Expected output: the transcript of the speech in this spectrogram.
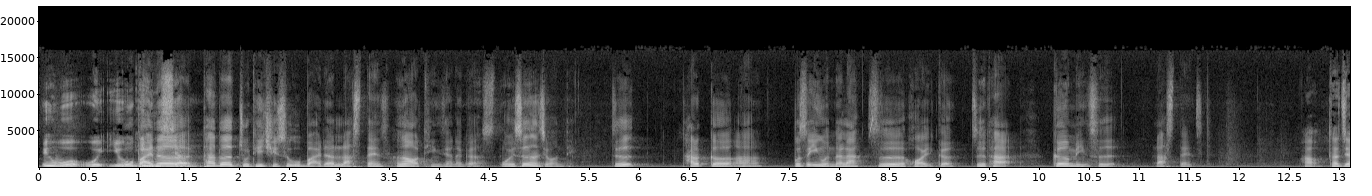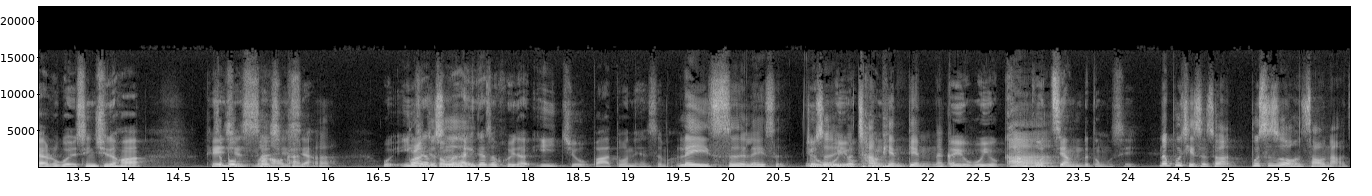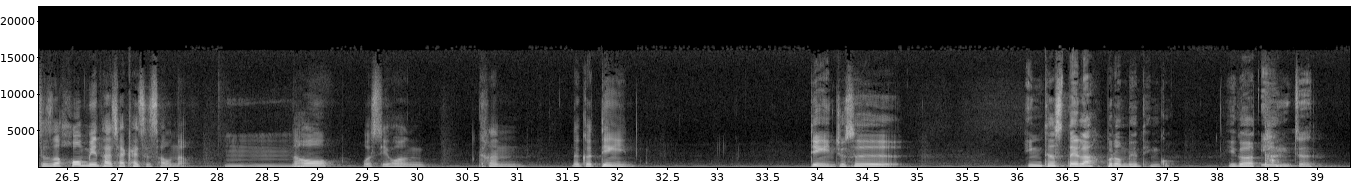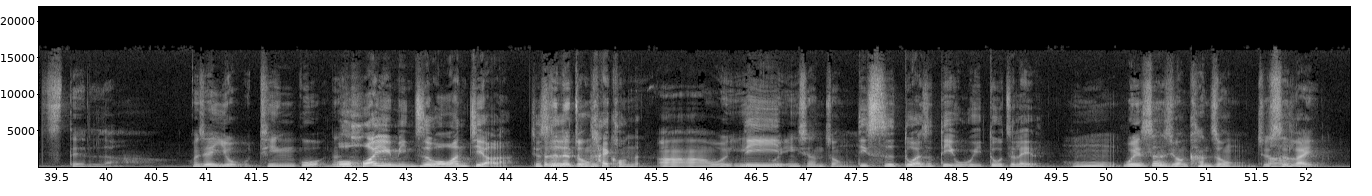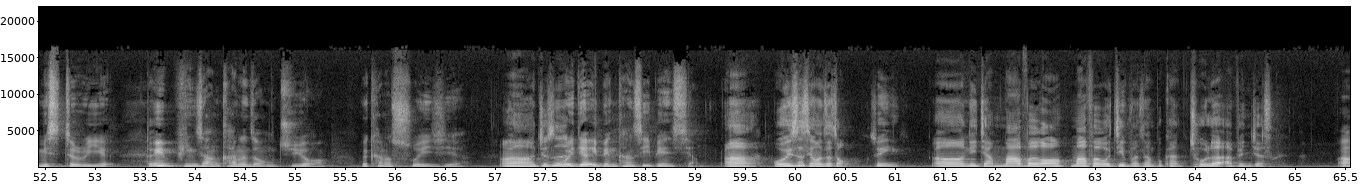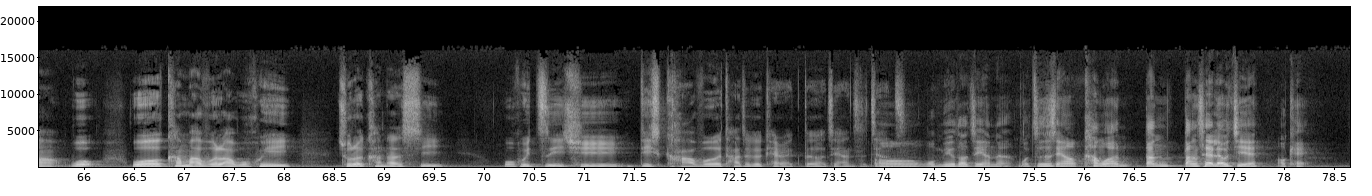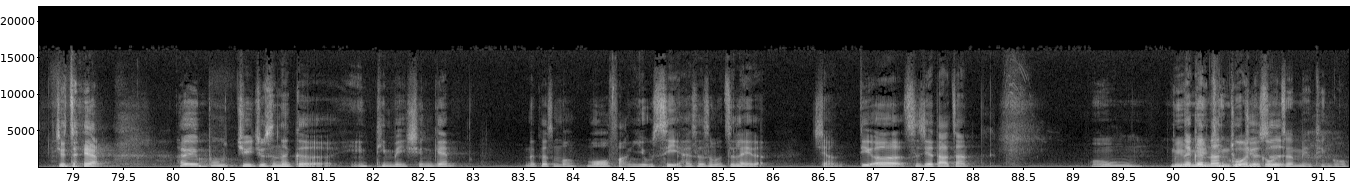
因为我我有伍佰的象他的主题曲是伍佰的《Last Dance》，很好听一下那个，我也是很喜欢听。只是他的歌啊，不是英文的啦，是华语歌，只是他歌名是《Last Dance》，好，大家如果有兴趣的话，可以去试一下。我印象中的它应该是回到一九八多年是吗？类似类似，就是我有个唱片店那个。对，我有看过啊这样的东西。那不其实算不是说很烧脑，只是后面他才开始烧脑。嗯，然后我喜欢看那个电影，电影就是《Interstellar》，不知道有没有听过？一个太 Interstellar，好像有听过，我怀疑名字我忘记了啦，就是那种太空的啊啊，我我印象中，第四度还是第五纬度之类的。嗯，我也是很喜欢看这种，就是啊 like mystery，啊因为平常看那种剧哦，会看到睡一些，啊、就是我一定要一边看是一边想。啊，我也是喜欢这种，所以呃，你讲 Marvel 哦，Marvel 我基本上不看，除了 Avengers。啊，我我看 Marvel 啦，我会除了看他的戏，我会自己去 discover 他这个 character 这样子这样子。哦，我没有到这样的，我只是想要看完当当下了解，OK，就这样。还有一部剧就是那个 Intimation Game，那个什么模仿游戏还是什么之类的，讲第二世界大战。哦，没有那个男主角是那个我真没听过。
